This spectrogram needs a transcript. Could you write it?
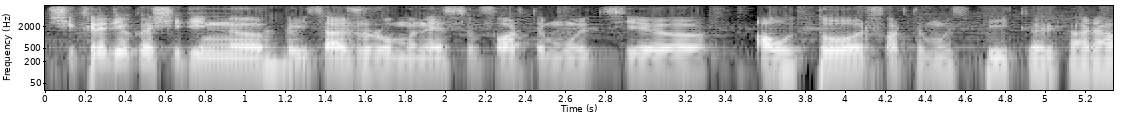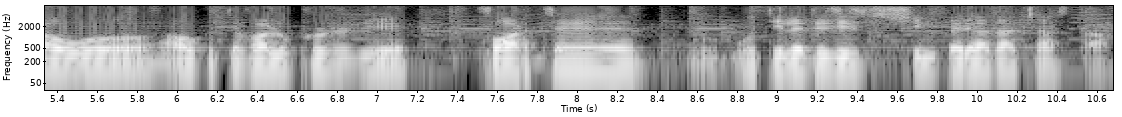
Și cred eu că și din uh, mhm. peisajul românesc sunt foarte mulți uh, autori, foarte mulți speaker care au, au câteva lucruri foarte utile de zis și în perioada aceasta.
